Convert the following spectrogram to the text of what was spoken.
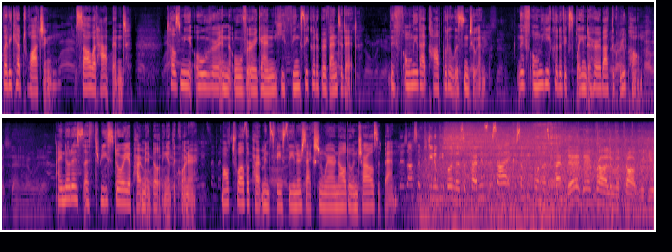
But he kept watching, saw what happened. Tells me over and over again he thinks he could have prevented it. If only that cop would have listened to him. If only he could have explained to her about the group home. I notice a three story apartment building at the corner. All 12 apartments face the intersection where Arnaldo and Charles had been. There's also, do you know people in those apartments that saw it? Because some people in those apartments. They, they probably would talk with you.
